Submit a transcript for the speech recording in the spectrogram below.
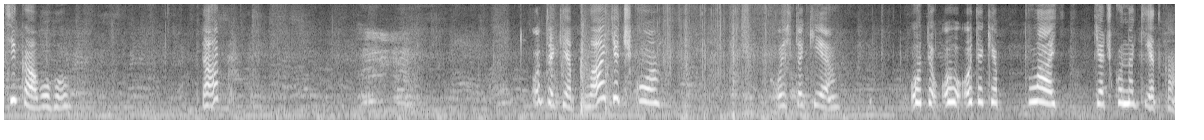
цікавого. Так. Ось таке платячко. Ось таке. От, о, отаке платячко накидка.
